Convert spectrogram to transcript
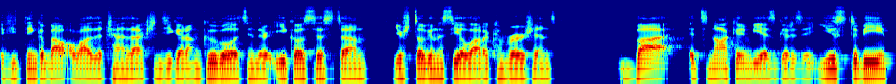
If you think about a lot of the transactions you get on Google, it's in their ecosystem. You're still going to see a lot of conversions but it's not going to be as good as it used to be.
